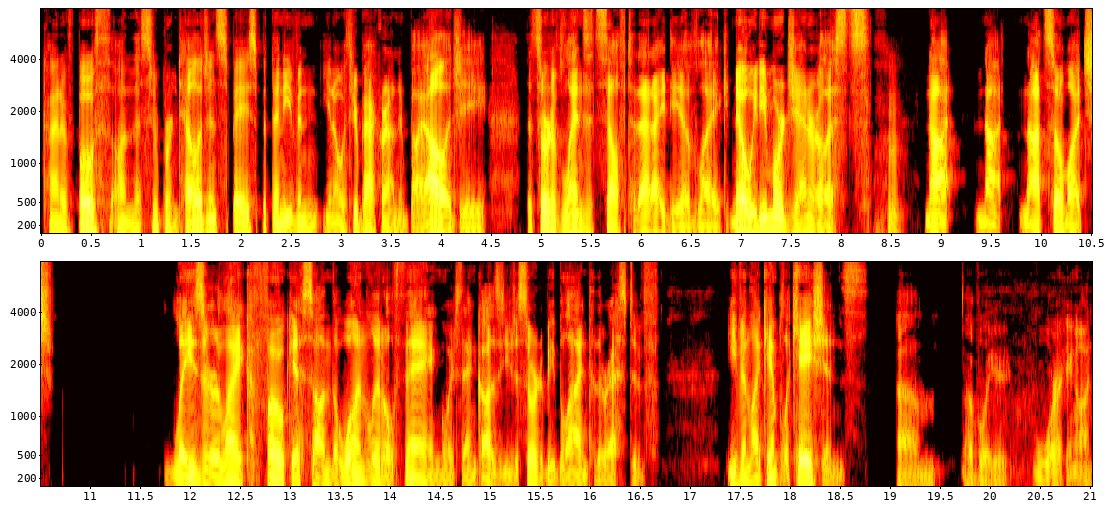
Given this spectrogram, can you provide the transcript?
kind of both on the super intelligence space but then even you know with your background in biology that sort of lends itself to that idea of like no we need more generalists hmm. not not not so much laser like focus on the one little thing which then causes you to sort of be blind to the rest of even like implications um, of what you're working on.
